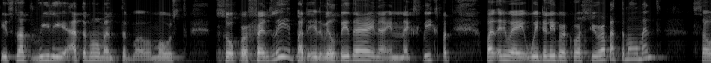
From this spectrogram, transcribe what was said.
it's not really at the moment the most super friendly but it will be there in, in the next weeks but but anyway we deliver across europe at the moment. So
